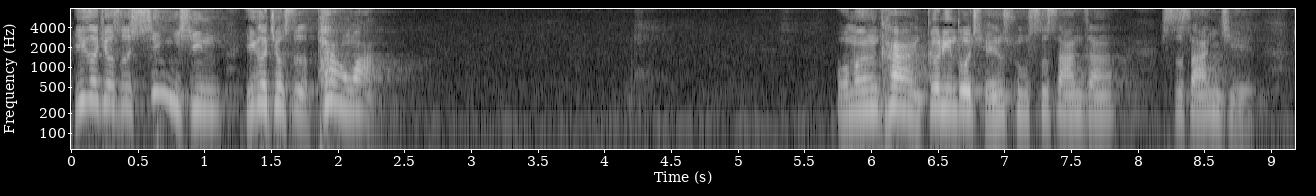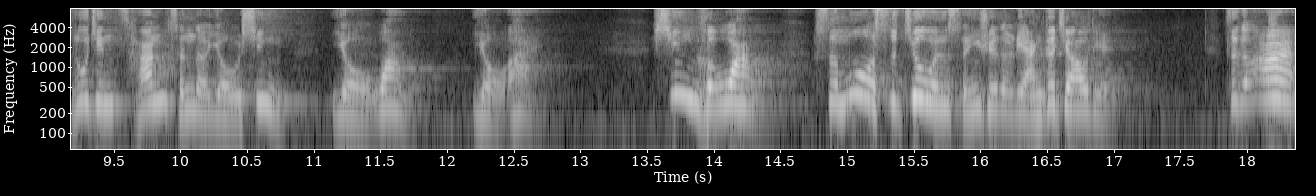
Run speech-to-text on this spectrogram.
一个就是信心，一个就是盼望。我们看《哥林多前书》十三章十三节，如今长存的有信、有望、有爱。信和望是末世救恩神学的两个焦点，这个爱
